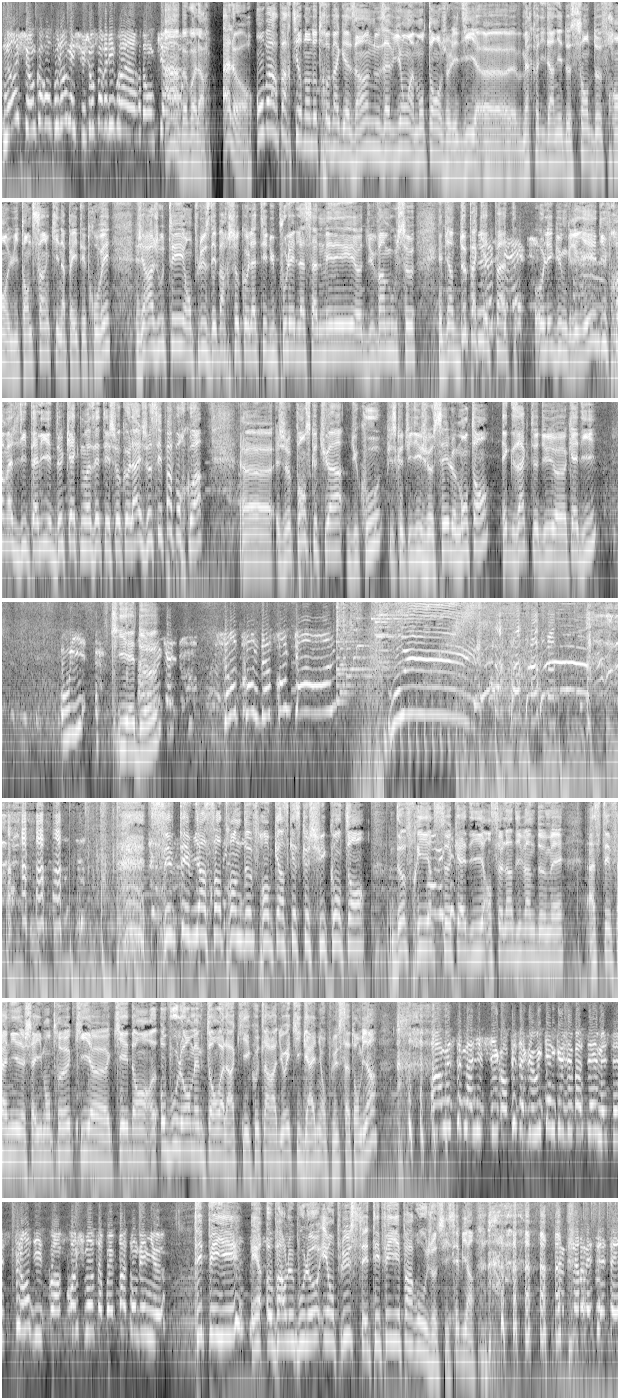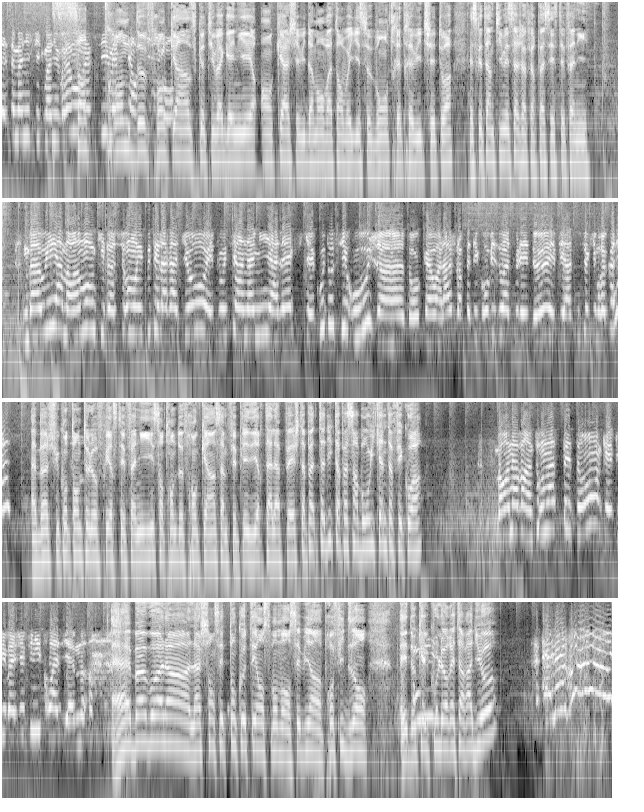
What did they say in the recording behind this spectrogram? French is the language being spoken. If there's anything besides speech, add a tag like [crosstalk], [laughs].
Non, je suis encore au boulot, mais je suis chauffeur-livreur, donc... euh, Ah, bah voilà. Alors, on va repartir dans notre magasin. Nous avions un montant, je l'ai dit, euh, mercredi dernier de 102 francs 85 qui n'a pas été trouvé. J'ai rajouté, en plus des barres chocolatées, du poulet de la salle mêlée, euh, du vin mousseux, eh bien, deux paquets Le de pâtes cake. aux légumes grillés, du fromage d'Italie et deux cakes noisettes et chocolat. Et je sais pas pourquoi. Euh, je pense que tu as, du coup, puisque tu dis je sais, le montant exact du caddie Oui. qui est de... Alors, le caddie, 132 francs 15 C'était bien 132 francs 15. Qu'est-ce que je suis content d'offrir ce caddie en ce lundi 22 mai à Stéphanie de Chailly-Montreux qui, euh, qui est dans, au boulot en même temps, voilà, qui écoute la radio et qui gagne en plus. Ça tombe bien [laughs] Oh, mais c'est magnifique. En plus, avec le week-end que j'ai passé, mais c'est splendide, quoi. Franchement, ça pouvait pas tomber mieux. T'es payé et, oh, par le boulot et en plus t'es payé par rouge aussi. C'est bien. [laughs] C'est- magnifique, Manu. Vraiment, merci. merci 132 infiniment. francs 15 que tu vas gagner en cash. Évidemment, on va t'envoyer ce bon très très vite chez toi. Est-ce que tu as un petit message à faire passer, Stéphanie? Bah oui, à ma maman qui doit sûrement écouter la radio et puis aussi un ami Alex qui écoute aussi Rouge. Euh, donc euh, voilà, je leur fais des gros bisous à tous les deux et puis à tous ceux qui me reconnaissent. Eh ben, je suis content de te l'offrir, Stéphanie. 132 francs 15, ça me fait plaisir. T'as la pêche. T'as pas, t'as dit que t'as passé un bon week-end. T'as fait quoi? Bon, on avait un tournoi de pétanque et puis bah, j'ai fini troisième. [laughs] Eh ben voilà, la chance est de ton côté en ce moment. C'est bien. Profites-en. Et de quelle couleur est ta radio? Elle est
